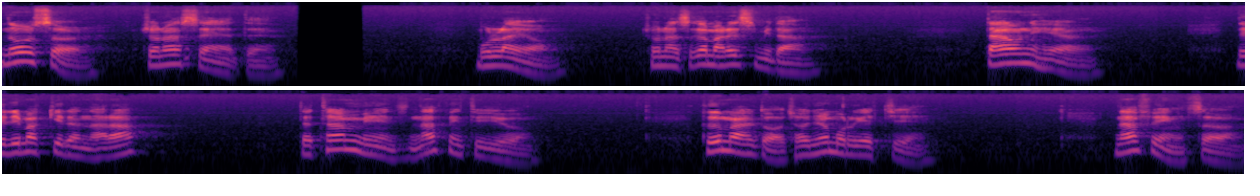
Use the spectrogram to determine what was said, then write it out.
No, sir. Jonas said. 몰라요. 조나스가 말했습니다. Downhill. 내리막길은 알아? The term means nothing to you. 그 말도 전혀 모르겠지. Nothing, sir.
